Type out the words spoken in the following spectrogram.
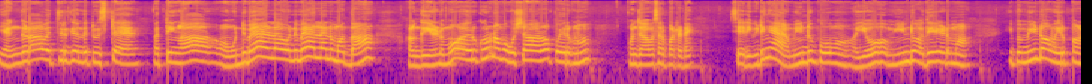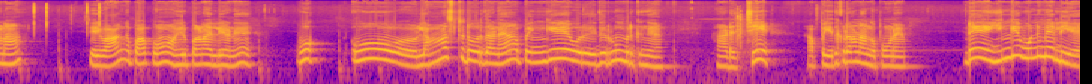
எங்கடா வச்சுருக்கு அந்த ட்விஸ்ட்டை பார்த்தீங்களா அவன் ஒன்றுமே இல்லை ஒன்றுமே இல்லைன்னு மொத்தான் அங்கே என்னமோ இருக்கிறோம் நம்ம உஷாராக போயிருக்கணும். கொஞ்சம் அவசரப்பட்டுட்டேன். சரி விடுங்க மீண்டும் போவோம். ஐயோ மீண்டும் அதே இடமா? இப்போ மீண்டும் அவன் இருப்பானா? சரி வாங்க பார்ப்போம் இருப்பானா இல்லையான்னு. ஓ ஓ லாஸ்ட் டோர் தானே? அப்போ இங்கே ஒரு இது ரூம் இருக்குங்க. அடச்சி அப்போ எதுக்குடா நான் அங்கே போனேன்? டேய் இங்கே ஒன்றுமே இல்லையே.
